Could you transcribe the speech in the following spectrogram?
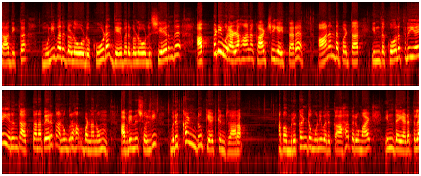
சாதிக்க முனிவர்களோடு கூட தேவர்களோடு சேர்ந்து அப்படி ஒரு அழகான காட்சியை தர ஆனந்தப்பட்டார். இந்த கோலத்திலேயே இருந்த அத்தனை பேருக்கு அனுகிரகம் பண்ணணும் அப்படின்னு சொல்லி மிருகண்டு கேட்கின்றாராம். அப்போ மிருகண்டு முனிவருக்காக பெருமாள் இந்த இடத்துல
